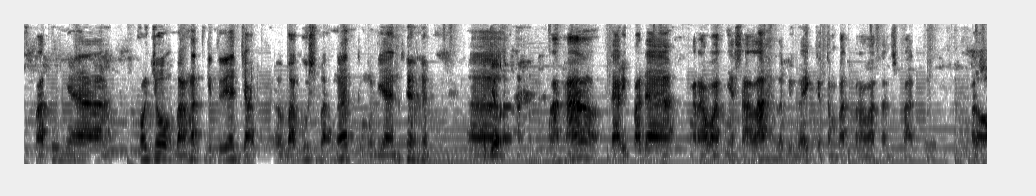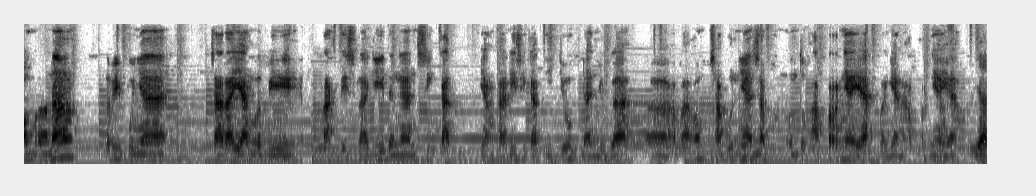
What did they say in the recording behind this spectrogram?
sepatunya kojo banget gitu ya, eh, bagus banget, kemudian uh, mahal daripada ngerawatnya salah lebih baik ke tempat perawatan sepatu. Kalau Om Ronald lebih punya cara yang lebih praktis lagi dengan sikat yang tadi sikat ijuk dan juga uh, apa oh sabunnya sabun untuk uppernya ya bagian uppernya ya. Ya.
